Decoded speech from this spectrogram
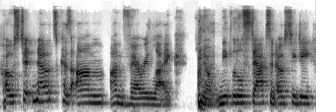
post-it notes because I'm I'm very like, you know, neat little stacks and OCD.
